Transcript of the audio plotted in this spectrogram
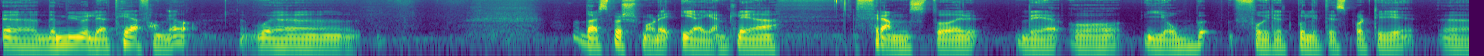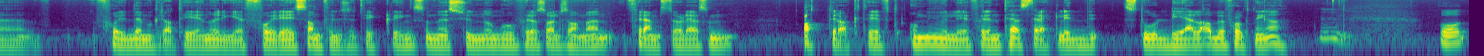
det mulige tilfanget. da, Der spørsmålet egentlig er fremstår det å jobbe for et politisk parti, eh, for demokratiet i Norge, for en samfunnsutvikling som er sunn og god for oss alle sammen, fremstår det som attraktivt og mulig for en tilstrekkelig stor del av befolkninga. Mm. Og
